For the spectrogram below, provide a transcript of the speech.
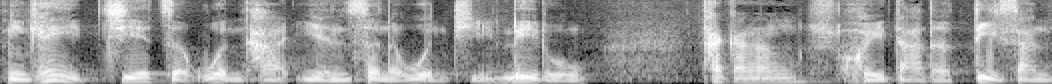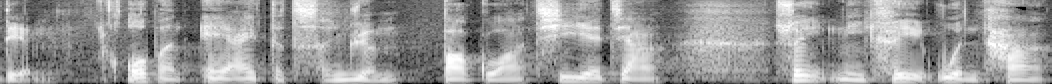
你可以接着问他延伸的问题，例如他刚刚回答的第三点，Open AI 的成员包括企业家，所以你可以问他，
